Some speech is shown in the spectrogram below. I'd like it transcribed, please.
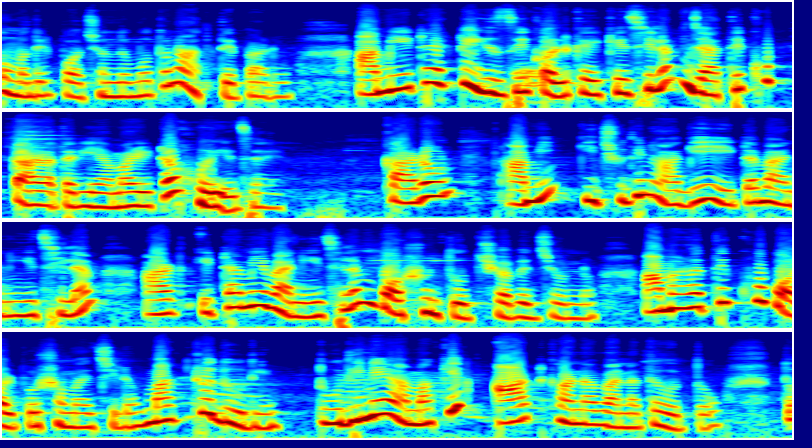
তোমাদের পছন্দ মতন আঁকতে পারো। আমি এটা একটা ইজি কলকা এঁকেছিলাম, যাতে খুব তাড়াতাড়ি আমার এটা হয়ে যায়। কারণ আমি কিছুদিন আগে এটা বানিয়েছিলাম আর এটা আমি বানিয়েছিলাম বসন্ত উৎসবের জন্য। আমার হাতে খুব অল্প সময় ছিল, মাত্র দুদিন। দুদিনে আমাকে আটখানা বানাতে হতো। তো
